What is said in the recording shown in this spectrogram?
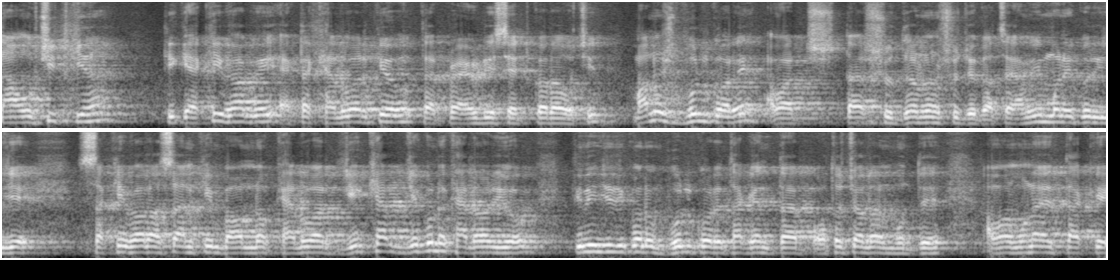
না, উচিত কিনা? ঠিক একইভাবে একটা খেলোয়াড়কেও তার প্রায়োরিটি সেট করা উচিত। মানুষ ভুল করে, আবার তার শুধরানোর সুযোগ আছে। আমি মনে করি যে সাকিব আল হাসান কিংবা অন্য খেলোয়াড়, যে যে কোনো খেলোয়াড়ই হোক, তিনি যদি কোনো ভুল করে থাকেন তার পথ চলার মধ্যে, আমার মনে হয় তাকে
